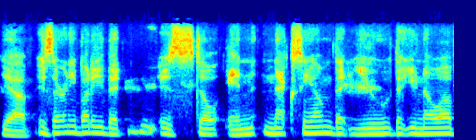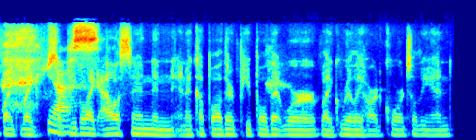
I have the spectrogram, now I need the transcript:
Yeah. Is there anybody that mm-hmm. is still in NXIVM that you that you know of? Like like yes. some people like Allison and, and a couple other people that were like really hardcore till the end?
